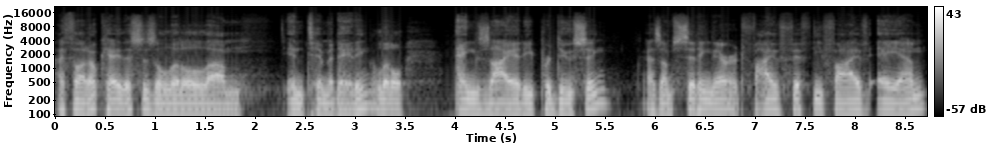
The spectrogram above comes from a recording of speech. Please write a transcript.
I thought, okay, this is a little um, intimidating, a little anxiety producing as I'm sitting there at 5:55 a.m.,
